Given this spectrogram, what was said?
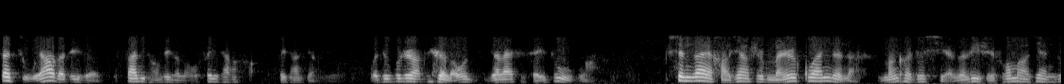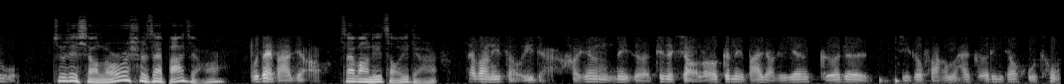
但主要的这个三层这个楼非常好，非常讲究。我就不知道这个楼原来是谁住过，现在好像是门关着呢，门口就写着“历史风貌建筑”。就这小楼是在把角？不在把角，再往里走一点儿。再往里走一点，好像那个这个小楼跟那把角之间隔着几个房子，还隔着一条胡同。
